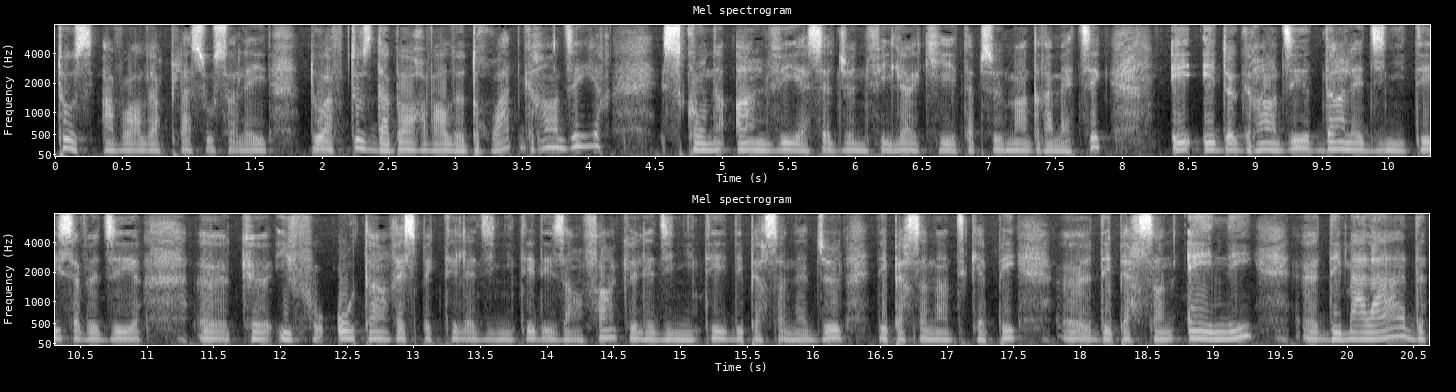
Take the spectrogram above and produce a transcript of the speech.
tous avoir leur place au soleil, doivent tous d'abord avoir le droit de grandir, ce qu'on a enlevé à cette jeune fille-là qui est absolument dramatique, et, et, de grandir dans la dignité, ça veut dire euh, qu'il faut autant respecter la dignité des enfants que la dignité des personnes adultes, des personnes handicapées, euh, des personnes aînées, euh, des malades.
